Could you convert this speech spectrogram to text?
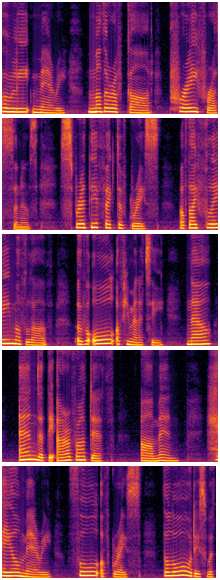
Holy Mary, Mother of God, pray for us sinners. Spread the effect of grace of thy flame of love over all of humanity, now and at the hour of our death. Amen. Hail Mary, full of grace, the Lord is with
